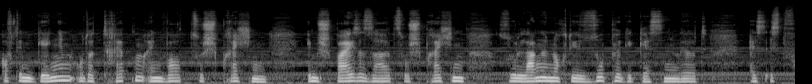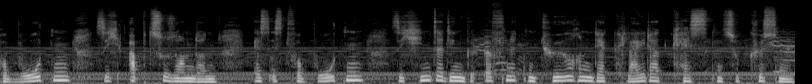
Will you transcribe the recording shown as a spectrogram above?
auf den Gängen oder Treppen ein Wort zu sprechen, im Speisesaal zu sprechen, solange noch die Suppe gegessen wird. Es ist verboten, sich abzusondern. Es ist verboten, sich hinter den geöffneten Türen der Kleiderkästen zu küssen.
